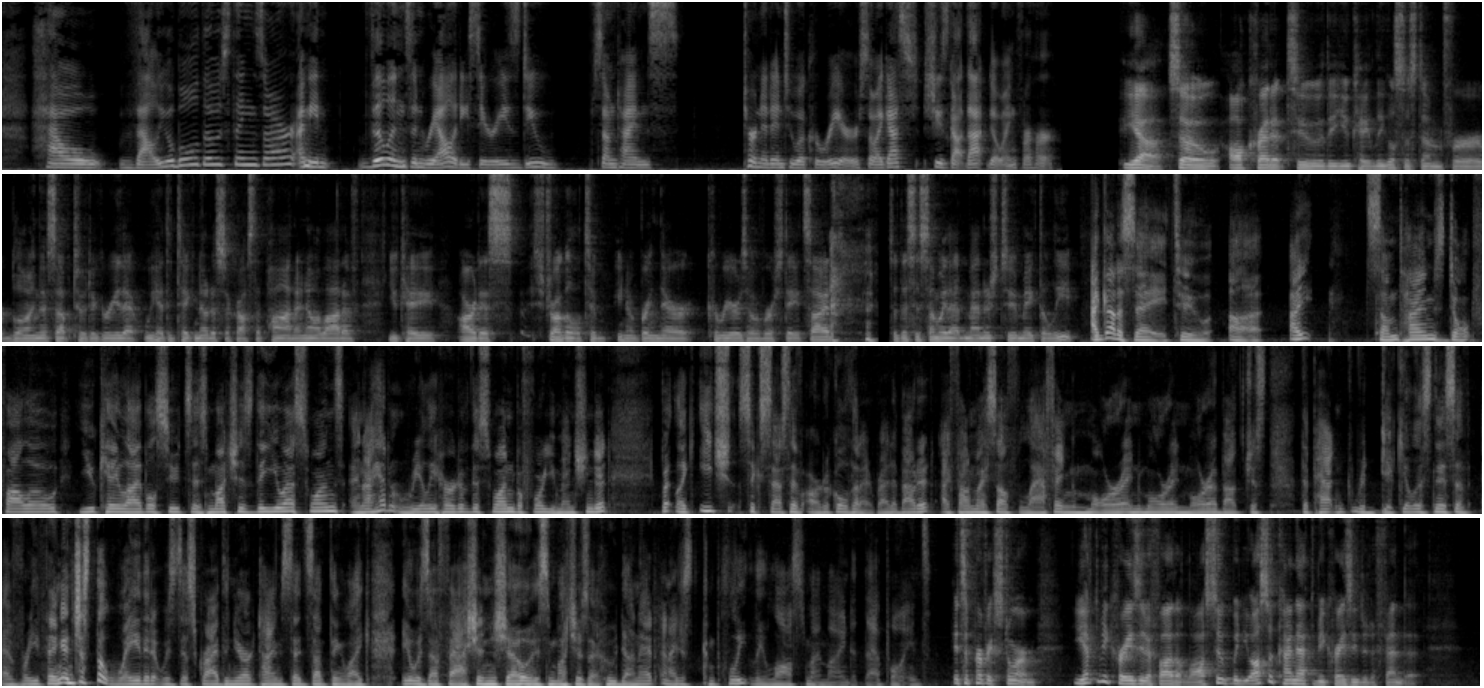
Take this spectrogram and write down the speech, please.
how valuable those things are. I mean, villains in reality series do sometimes turn it into a career. So I guess she's got that going for her. Yeah, so all credit to the UK legal system for blowing this up to a degree that we had to take notice across the pond. I know a lot of UK artists struggle to, you know, bring their careers over stateside. so this is somebody that managed to make the leap. I gotta say too, uh, I sometimes don't follow UK libel suits as much as the US ones, and I hadn't really heard of this one before you mentioned it. But like each successive article that I read about it, I found myself laughing more and more and more about just the patent ridiculousness of everything and just the way that it was described. The New York Times said something like it was a fashion show as much as a whodunit, and I just completely lost my mind at that point. It's a perfect storm. You have to be crazy to file that lawsuit, but you also kind of have to be crazy to defend it.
